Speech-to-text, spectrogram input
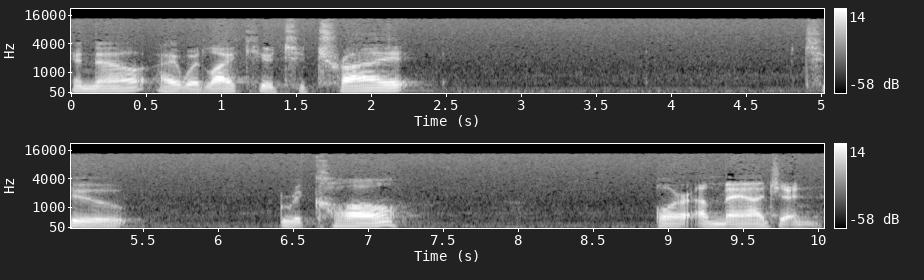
And now I would like you to try to recall or imagine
